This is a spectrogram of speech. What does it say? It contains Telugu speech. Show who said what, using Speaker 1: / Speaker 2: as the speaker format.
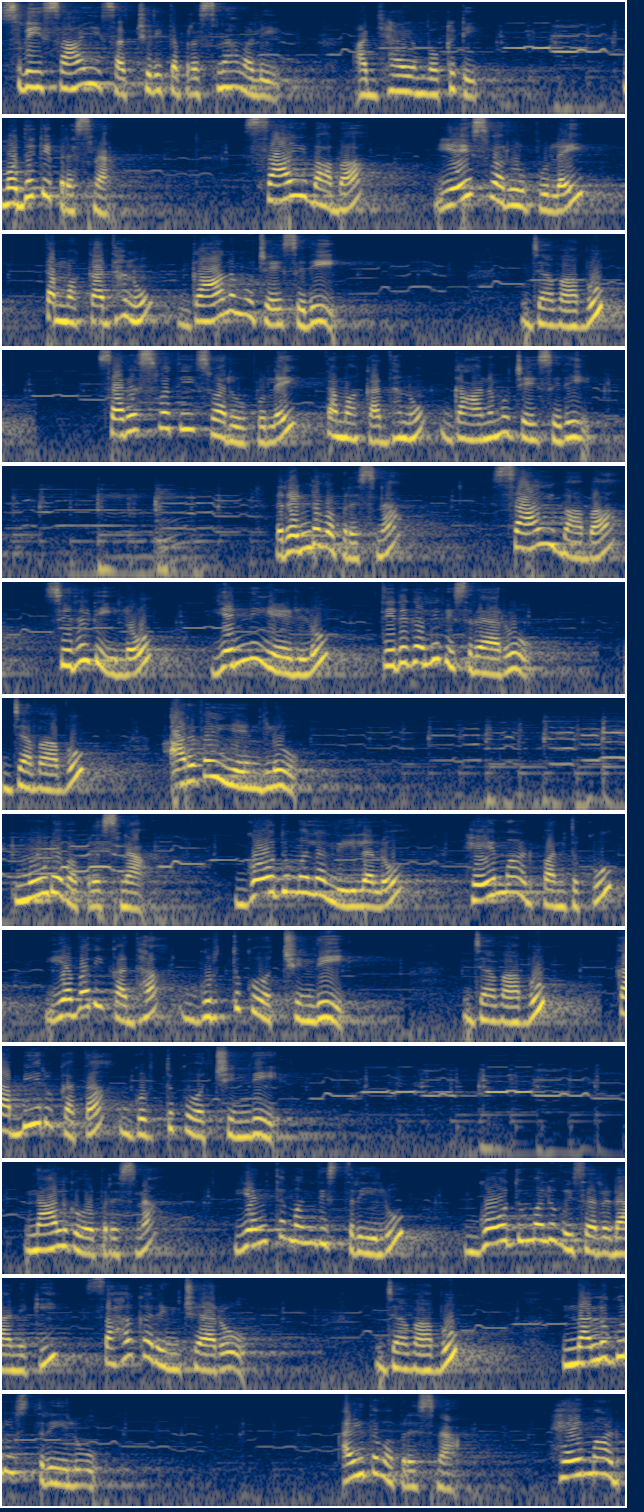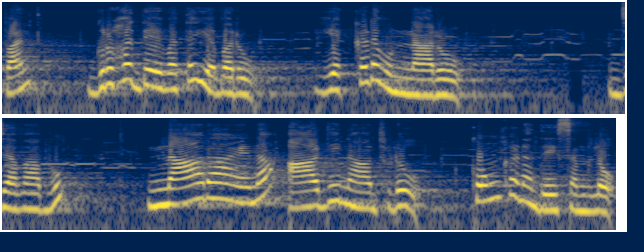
Speaker 1: శ్రీ సాయి సచ్చరిత ప్రశ్నావళి అధ్యాయం ఒకటి. మొదటి ప్రశ్న. సాయిబాబా ఏ స్వరూపులై తమ కథను గానము చేసిరి? జవాబు సరస్వతి స్వరూపులై తమ కథను గానము చేసిరి. రెండవ ప్రశ్న. సాయిబాబా సిరిడీలో ఎన్ని ఏళ్ళు తిరగలి విసిరారు? జవాబు అరవై ఏండ్లు. మూడవ ప్రశ్న. గోధుమల లీలలో హేమాడ్ పంతుకు ఎవరి కథ గుర్తుకు వచ్చింది? జవాబు కబీరు కథ గుర్తుకు వచ్చింది. నాలుగవ ప్రశ్న. ఎంతమంది స్త్రీలు గోధుమలు విసరడానికి సహకరించారు? జవాబు నలుగురు స్త్రీలు. ఐదవ ప్రశ్న. హేమాడ్ పంత్ గృహదేవత ఎవరు? ఎక్కడ ఉన్నారు? జవాబు నారాయణ ఆదినాథుడు కొంకణ దేశంలో.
